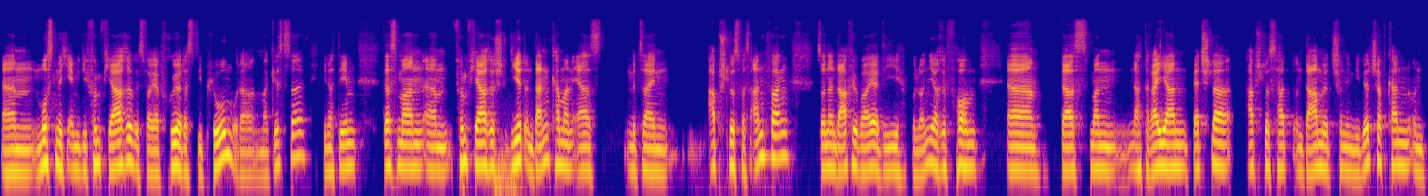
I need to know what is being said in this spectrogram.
ähm, muss nicht irgendwie die fünf Jahre, das war ja früher das Diplom oder Magister, je nachdem, dass man ähm, fünf Jahre studiert und dann kann man erst mit seinem Abschluss was anfangen, sondern dafür war ja die Bologna-Reform, äh, dass man nach drei Jahren Bachelor Abschluss hat und damit schon in die Wirtschaft kann. Und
